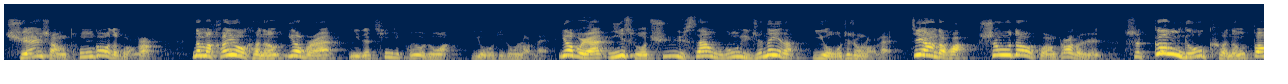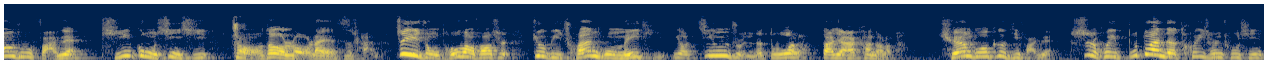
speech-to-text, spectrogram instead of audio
悬赏通告的广告。那么很有可能，要不然你的亲戚朋友中啊有这种老赖，要不然你所区域三五公里之内呢有这种老赖。这样的话，收到广告的人是更有可能帮助法院提供信息，找到老赖资产的。这种投放方式就比传统媒体要精准的多了。大家看到了吧？全国各级法院是会不断的推陈出新，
